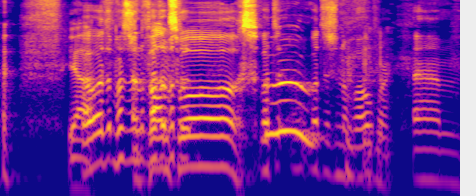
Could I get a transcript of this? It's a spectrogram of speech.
ja, wat, wat, is er, wat, wat is er nog over? Ehm,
